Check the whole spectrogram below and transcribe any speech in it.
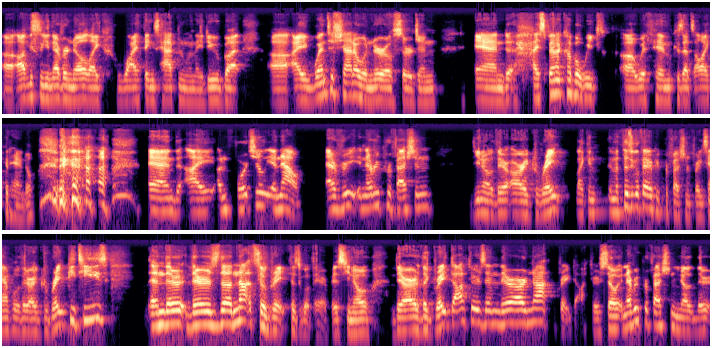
Uh, obviously, you never know like why things happen when they do, but uh, I went to shadow a neurosurgeon, and I spent a couple weeks uh, with him because that's all I could handle. and I unfortunately, and now every in every profession, you know, there are great like in, in the physical therapy profession, for example, there are great PTs and there there's the not so great physical therapists you know there are the great doctors and there are not great doctors so in every profession you know there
